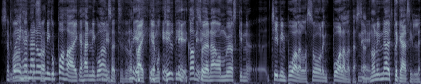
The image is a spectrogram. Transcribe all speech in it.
Se vaan eihän niinku hän sattu... ole niinku paha eikä hän niinku ansaitse niin, tätä niin, kaikkea, mutta silti niin, katsojana niin. on myöskin äh, Jimin puolella, Soulin puolella tässä. Niin. No niin, näyttäkää sille.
